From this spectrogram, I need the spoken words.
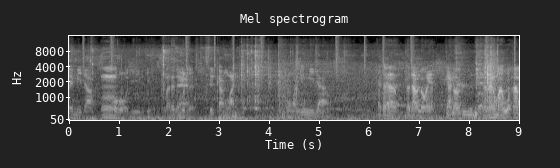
ไม่มีดาว อืม โอ้โห ดีจริงมาได้ก็มืดเลยซื้อกลางวันกลางวันไม่มีดาว ถ้าดาวถ้าดาวน้อยอะกลางคืน แล้วนั่นก็มาหัวค่ครับ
